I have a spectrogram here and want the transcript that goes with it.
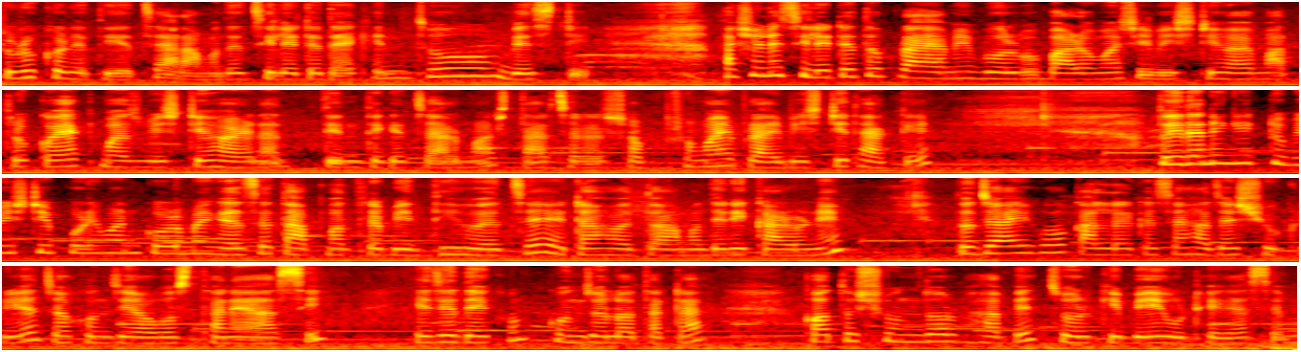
শুরু করে দিয়েছে, আর আমাদের সিলেটে দেখেন ঝুম বৃষ্টি। আসলে সিলেটে তো প্রায় আমি বলব বারো মাসই বৃষ্টি হয়, মাত্র কয়েক মাস বৃষ্টি হয় না, তিন থেকে চার মাস তাছাড়া সব সময় প্রায় বৃষ্টি থাকে। তো ইদানিং একটু বৃষ্টির পরিমাণ কমে গেছে, তাপমাত্রা বৃদ্ধি হয়েছে, এটা হয়তো আমাদেরই কারণে। তো যাই হোক, আল্লাহর কাছে হাজার শুক্রিয়া, যখন যে অবস্থানে আসি এই যে দেখুন কুঞ্জলতাটা, কত সুন্দরভাবে চরকি বেয়ে উঠে গেছে।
